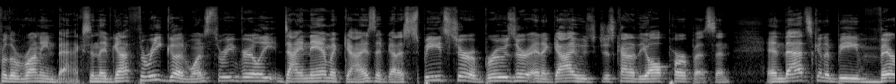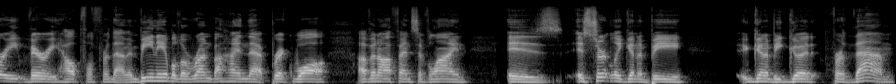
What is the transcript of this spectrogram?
for the running backs. And they've got three good ones, three really dynamic guys. They've got a speedster, a bruiser, and a guy who's just kind of the all purpose. And and that's going to be very, very helpful for them. And being able to run behind that brick wall of an offensive line is is certainly going to be going to be good for them.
